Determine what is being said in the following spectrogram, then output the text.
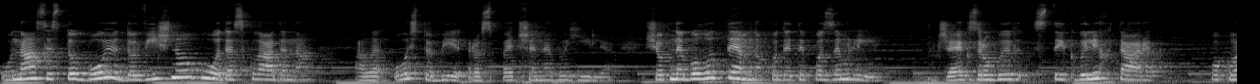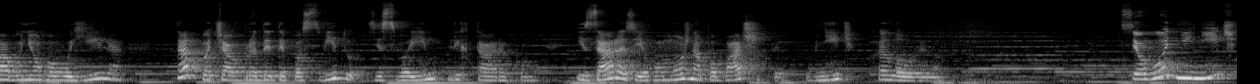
У нас із тобою довічна угода складена, але ось тобі розпечене вугілля, щоб не було темно ходити по землі. Джек зробив стиквий ліхтарик, поклав у нього вугілля, так почав бродити по світу зі своїм ліхтариком. І зараз його можна побачити в ніч Хеллоуіну. Сьогодні ніч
